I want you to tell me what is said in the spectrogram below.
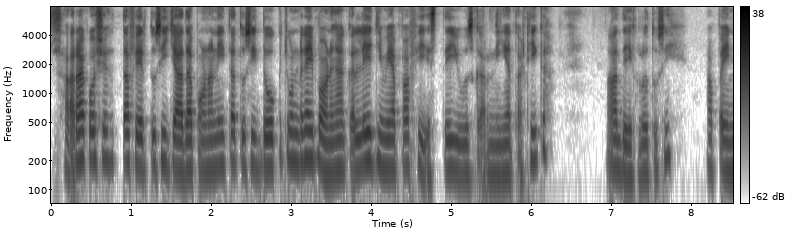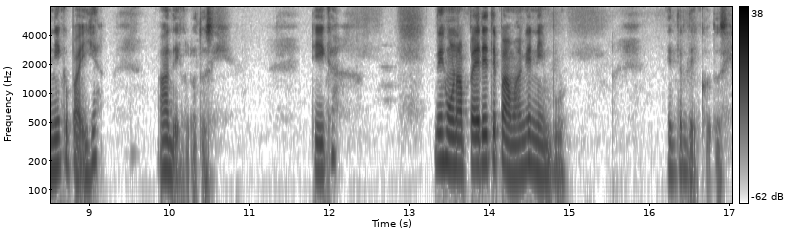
ਸਾਰਾ ਕੁਝ ਤਾਂ ਫਿਰ ਤੁਸੀਂ ਜ਼ਿਆਦਾ ਪਾਉਣਾ ਨਹੀਂ, ਤਾਂ ਤੁਸੀਂ ਦੋ ਕੁ ਚੁੰਡੀਆਂ ਹੀ ਪਾਉਣੀਆਂ ਇਕੱਲੇ, ਜਿਵੇਂ ਆਪਾਂ ਫੇਸ ਤੇ ਯੂਜ਼ ਕਰਨੀ ਆ ਤਾਂ, ਠੀਕ ਆ? ਆਹ ਦੇਖ ਲਓ ਤੁਸੀਂ, ਆਪਾਂ ਇੰਨੀ ਕੁ ਪਾਈ ਆ, ਆਹ ਦੇਖ ਲਓ ਤੁਸੀਂ, ਠੀਕ ਆ? ਤੇ ਹੁਣ ਆਪਾਂ ਇਹਦੇ ਤੇ ਪਾਵਾਂਗੇ ਨਿੰਬੂ, ਇੱਧਰ ਦੇਖੋ ਤੁਸੀਂ।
